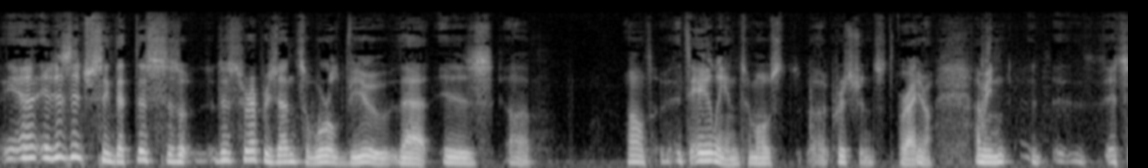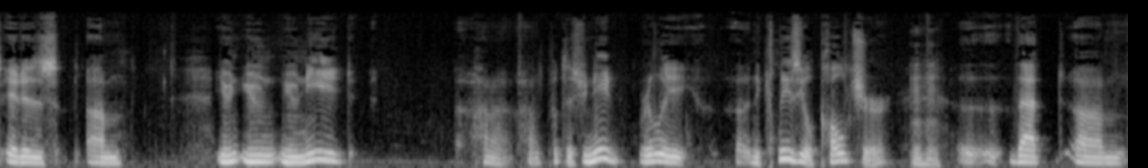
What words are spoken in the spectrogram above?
Yeah, it is interesting that this is a, this represents a worldview that is, uh, well, it's alien to most uh, Christians. Right. You know, I mean, it's it is um, you you you need how to how to put this. You need really an ecclesial culture uh, that um,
